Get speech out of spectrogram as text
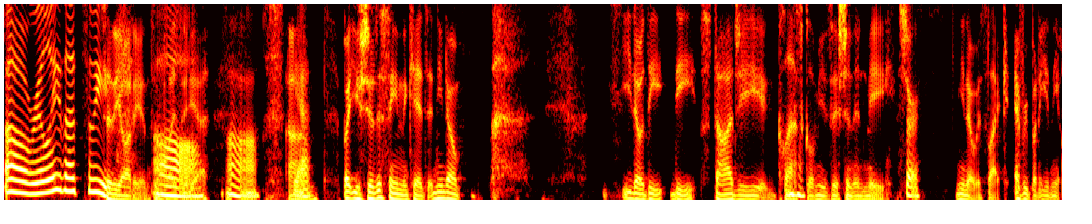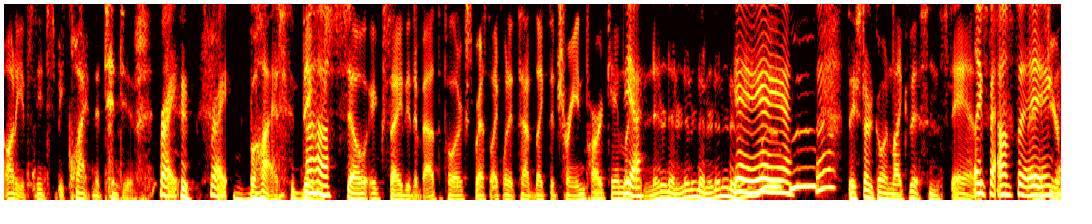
Oh, really? That's sweet. to the audience and plays oh, it. Yeah. Um, Yeah. But you should have seen the kids, and you know, you know the the stodgy classical musician in me. sure. You know, is like everybody in the audience needs to be quiet and attentive. Right. right. But they Uh-huh. were so excited about the Polar Express. Like when it sounded like the train part came, like Yeah. no, no, no, no, no, no, no, no, no, Yeah, yeah, woo, yeah. They start going like this in the stands. Like bouncing. And if you're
